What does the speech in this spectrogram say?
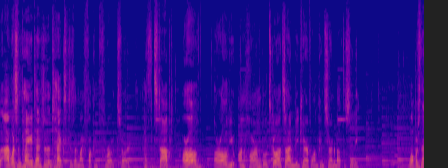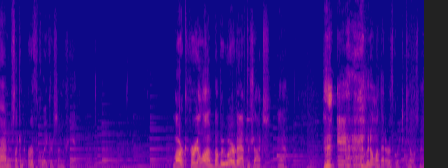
I wasn't paying attention to the text because of my fucking throat, sorry. Has it stopped? Are all of, are all of you unharmed? Let's go outside and be careful. I'm concerned about the city. What was that? It was like an earthquake or some shit. Mark, hurry along, but beware of aftershocks. Yeah. we don't want that earthquake to kill us, man.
